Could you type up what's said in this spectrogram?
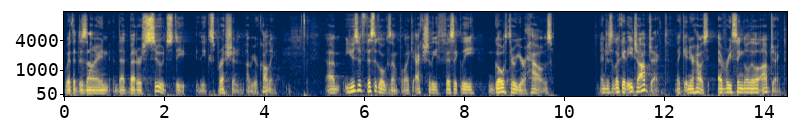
with a design that better suits the, the expression of your calling. Um, use a physical example, like actually physically go through your house and just look at each object, like in your house, every single little object.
